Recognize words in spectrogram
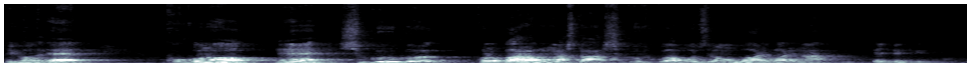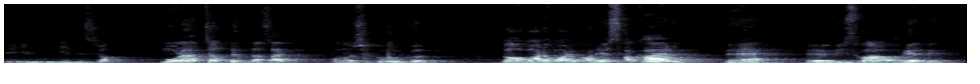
というわけでここのね祝福このバラムがした祝福はもちろん我々が得ていいんですよ。もらっちゃってくださいこの祝福。だから我々はね栄えるね、え、水は溢れて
